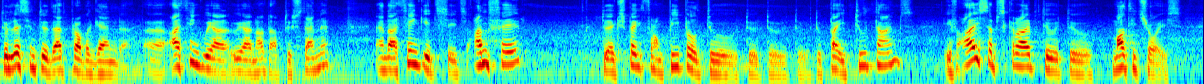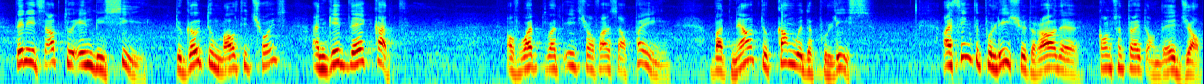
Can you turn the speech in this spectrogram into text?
to listen to that propaganda. Uh, I think we are, we are not up to standard. And I think it's, it's unfair to expect from people to, to, to, to, to pay two times. If I subscribe to, to MultiChoice, then it's up to NBC to go to MultiChoice and get their cut of what, what each of us are paying. But now to come with the police, I think the police should rather concentrate on their job.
